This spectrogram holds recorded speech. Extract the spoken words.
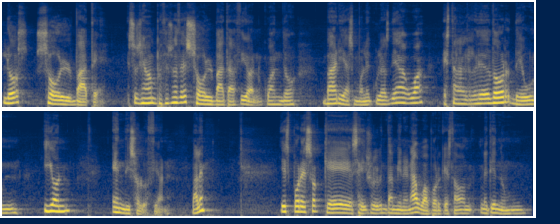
los solvate. Eso se llama un proceso de solvatación, cuando varias moléculas de agua están alrededor de un ion en disolución, ¿vale? Y es por eso que se disuelven también en agua, porque estamos metiendo un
